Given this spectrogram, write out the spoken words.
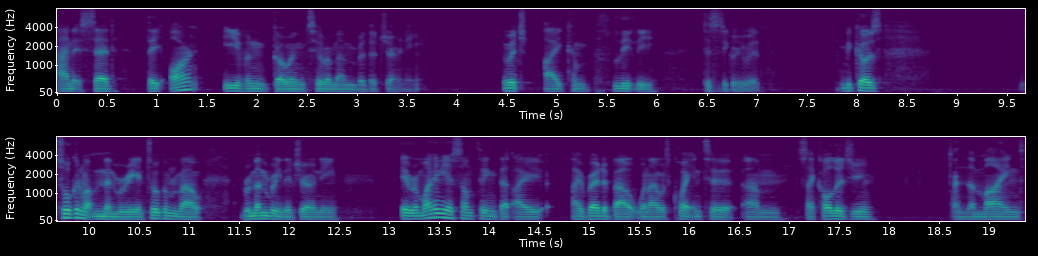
And it said, They aren't even going to remember the journey, which I completely disagree with. Because talking about memory and talking about remembering the journey, it reminded me of something that I, I read about when I was quite into um, psychology and the mind,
